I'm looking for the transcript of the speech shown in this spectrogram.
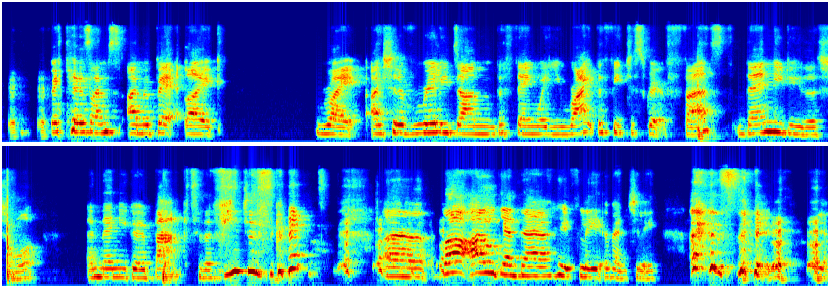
because I'm I'm a bit like right I should have really done the thing where you write the feature script first then you do the short and then you go back to the feature script. Uh, but I will get there hopefully eventually. So, yeah.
